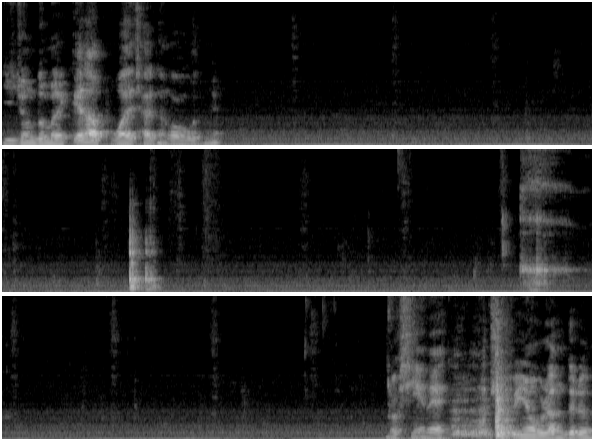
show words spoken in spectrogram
이 정도면 꽤나 보관이 잘 된 거거든요. 역시 얘네 쇼핑 블랑들은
